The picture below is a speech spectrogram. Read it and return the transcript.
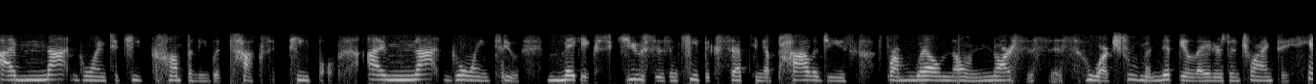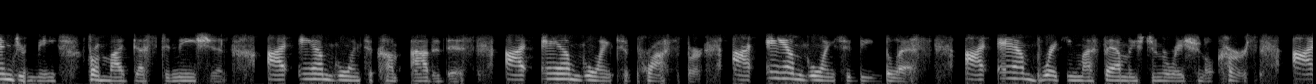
I'm not going to keep company with toxic people. I'm not going to make excuses and keep accepting apologies from well known narcissists who are true manipulators and trying to hinder me from my destination. I am going to come out of this. I am going to prosper. I am going to be blessed. I am breaking my family's generational curse. I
